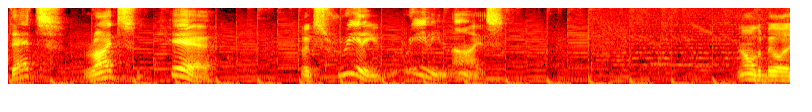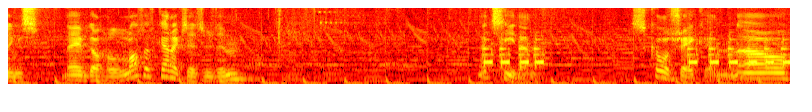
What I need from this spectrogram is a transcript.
dead right here. Looks really, really nice. And all the buildings, they've got a lot of character to them. Let's see then. Skull Shaker, no.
